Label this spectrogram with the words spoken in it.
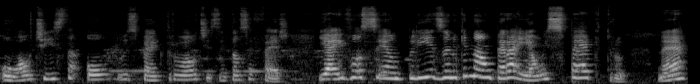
ou autista ou do espectro autista. Então você fecha. E aí você amplia dizendo que não, peraí, é um espectro né?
